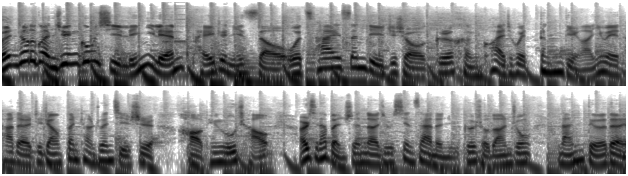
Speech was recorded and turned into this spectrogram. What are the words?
本周的冠军，恭喜林忆莲《陪着你走》。我猜 Sandy 这首歌很快就会登顶啊，因为她的这张翻唱专辑是好评如潮，而且她本身呢，就是现在的女歌手当中难得的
